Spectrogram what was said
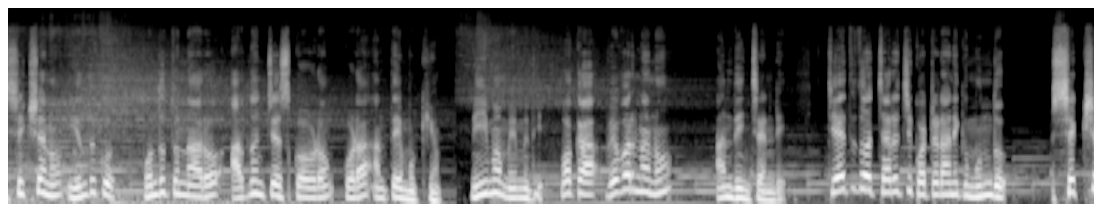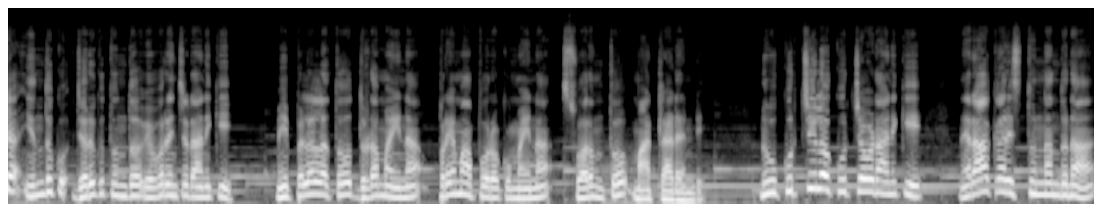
శిక్షను ఎందుకు పొందుతున్నారో అర్థం చేసుకోవడం కూడా అంతే ముఖ్యం. నియమం ఎనిమిది. ఒక వివరణను అందించండి. చేతితో చరచి కొట్టడానికి ముందు శిక్ష ఎందుకు జరుగుతుందో వివరించడానికి మీ పిల్లలతో దృఢమైన ప్రేమపూర్వకమైన స్వరంతో మాట్లాడండి. నువ్వు కుర్చీలో కూర్చోవడానికి నిరాకరిస్తున్నందున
